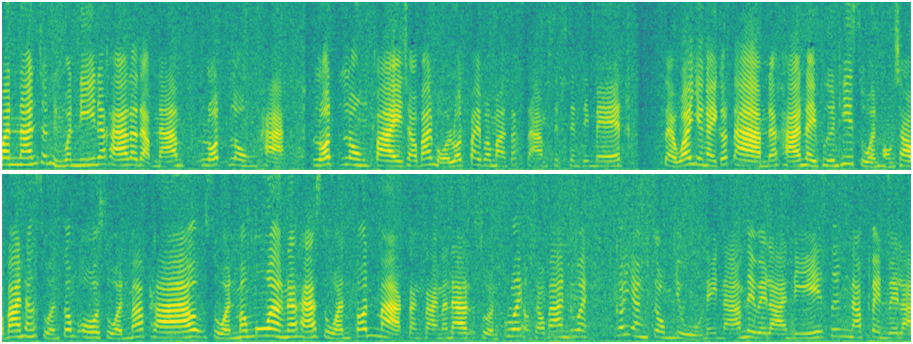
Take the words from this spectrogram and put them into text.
วันนั้นจนถึงวันนี้นะคะ ระดับน้ำลดลงค่ะ ลดลงไปชาวบ้านบอกว่าลดไปประมาณสัก 30เซนติเมตรแต่ว่ายังไงก็ตามนะคะ ในพื้นที่สวนของชาวบ้านทั้งสวนส้มโอสวนมะพร้าวสวนมะม่วงนะคะสวนต้นหมากต่างๆนานาสวนกล้วยของชาวบ้านด้วย ก็ยังจมอยู่ในน้ำในเวลานี้ ซึ่งนับเป็นเวลา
